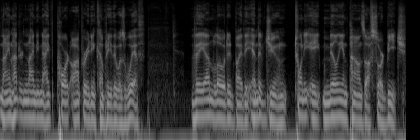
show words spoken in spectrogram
999th Port Operating Company that was with, they unloaded by the end of June 28 million pounds off Sword Beach.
